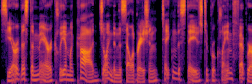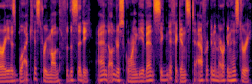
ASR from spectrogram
Sierra Vista Mayor Clea McCaw joined in the celebration, taking the stage to proclaim February as Black History Month for the city and underscoring the event's significance to African American history.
